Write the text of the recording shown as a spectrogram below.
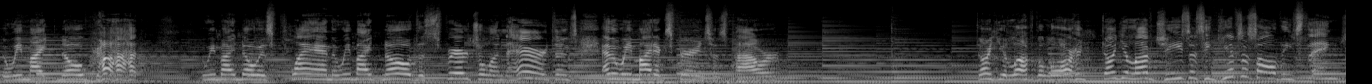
that we might know God, that we might know His plan, that we might know the spiritual inheritance, and that we might experience His power. Don't you love the Lord? Don't you love Jesus? He gives us all these things.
